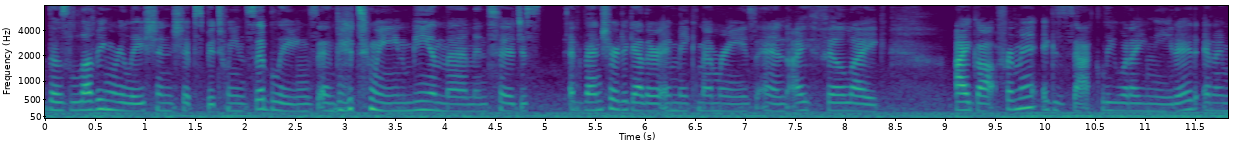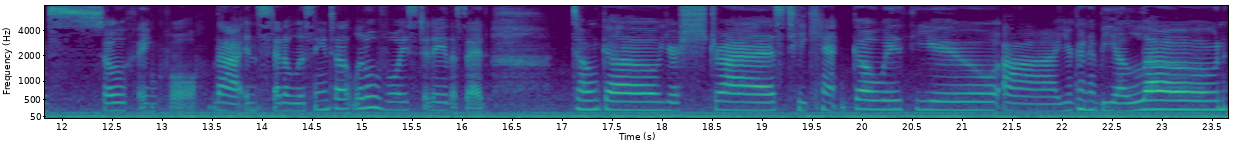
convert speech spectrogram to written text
those loving relationships between siblings and between me and them and to just adventure together and make memories and I feel like I got from it exactly what I needed and I'm so thankful that instead of listening to that little voice today that said don't go, you're stressed, he can't go with you, uh, you're gonna be alone,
